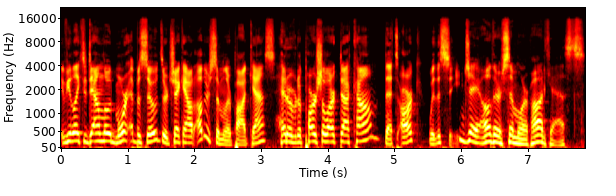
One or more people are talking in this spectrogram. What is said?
If you'd like to download more episodes or check out other similar podcasts, head over to partialarc.com. That's arc with a C. Jay, other similar podcasts.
